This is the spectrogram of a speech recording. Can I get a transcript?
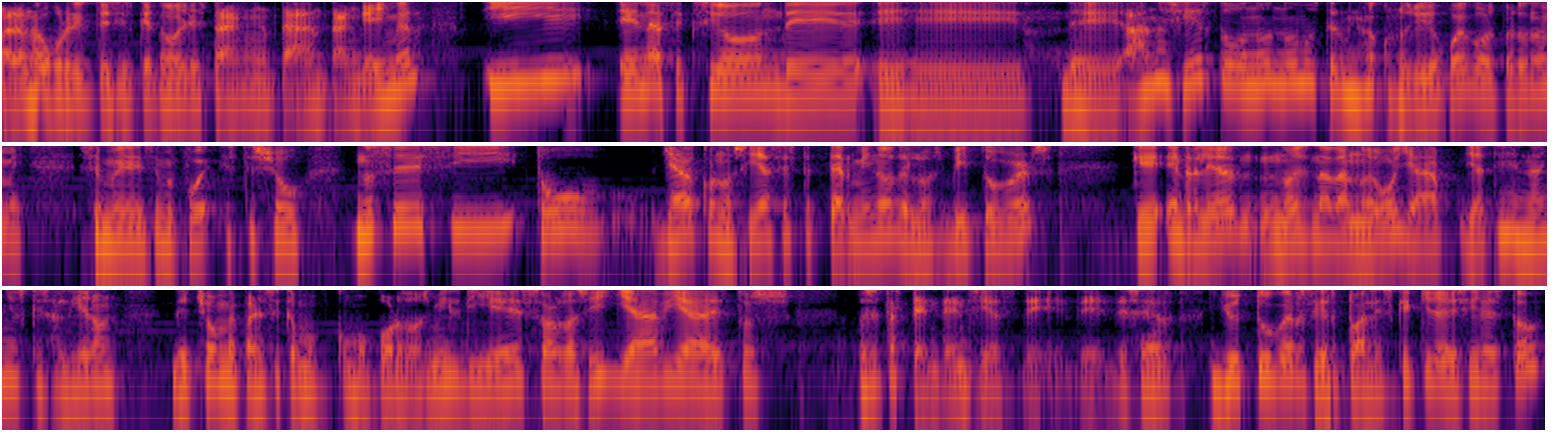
para no aburrirte si es que no eres tan, tan, tan gamer. Y en la sección de, eh, de... Ah, no es cierto, no, no hemos terminado con los videojuegos, perdóname. Se me, se me fue este show. No sé si tú ya conocías este término de los VTubers, que en realidad no es nada nuevo, ya, ya tienen años que salieron. De hecho, me parece como, como por 2010 o algo así, ya había estos, pues estas tendencias de, de, de ser youtubers virtuales. ¿Qué quiere decir esto?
